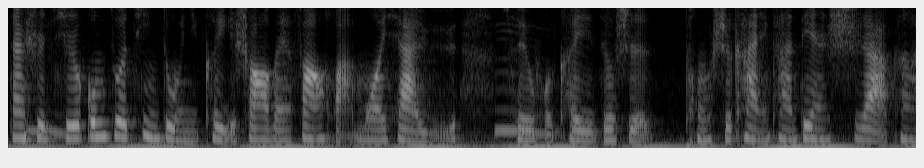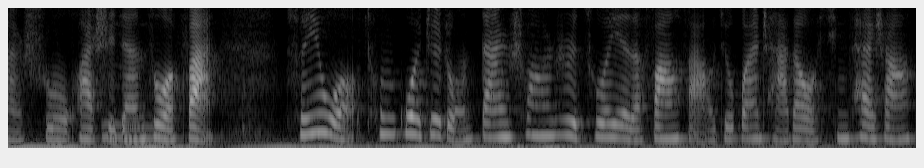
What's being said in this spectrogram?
但是其实工作进度你可以稍微放缓，摸一下鱼。所以我可以就是同时看一看电视啊，看看书，花时间做饭。所以我通过这种单双日作业的方法，我就观察到我心态上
